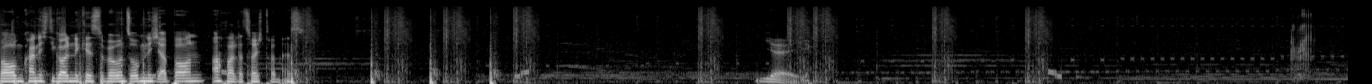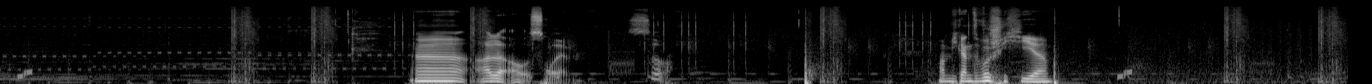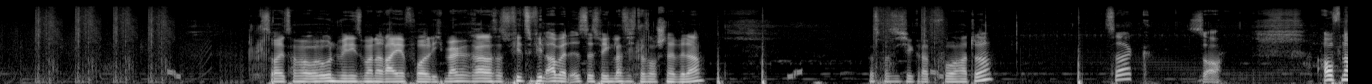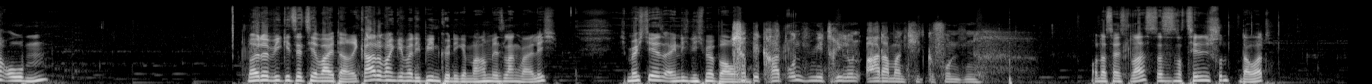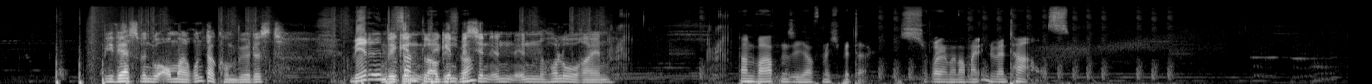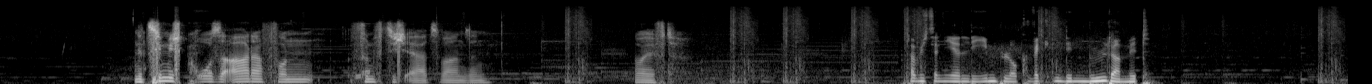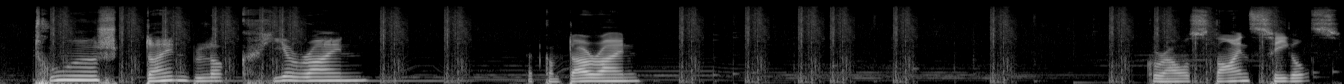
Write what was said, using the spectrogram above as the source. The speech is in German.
Warum kann ich die goldene Kiste bei uns oben nicht abbauen? Ach, weil da Zeug drin ist. Yay. Äh, alle ausräumen. So. Mach mich ganz wuschig hier. So, jetzt haben wir unten wenigstens mal eine Reihe voll. Ich merke gerade, dass das viel zu viel Arbeit ist, deswegen lasse ich das auch schnell wieder. Das, was ich hier gerade vorhatte. Zack. So. Auf nach oben. Leute, wie geht's jetzt hier weiter? Ricardo, wann gehen wir die Bienenkönigin machen? Mir ist langweilig. Ich möchte jetzt eigentlich nicht mehr bauen. Ich habe hier gerade unten Mithril und Adamantit gefunden. Und das heißt was? Dass es noch 10 Stunden dauert? Wie wär's, wenn du auch mal runterkommen würdest? Wäre Wir interessant, gehen, wir glaube gehen ich, ein bisschen in, in Hollow rein. Dann warten Sie auf mich, bitte. Ich räume noch mein Inventar aus. Eine ziemlich große Ader von 50 Erz, Wahnsinn. Läuft. Was habe ich denn hier? Lehmblock. Weg in den Müll damit. Truhe, Steinblock hier rein. Das kommt da rein. Graustein, Seagulls.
